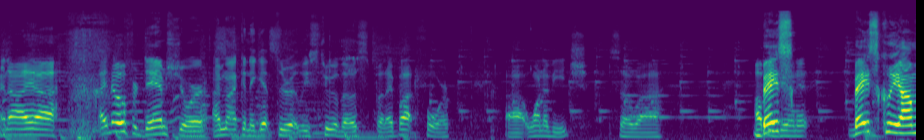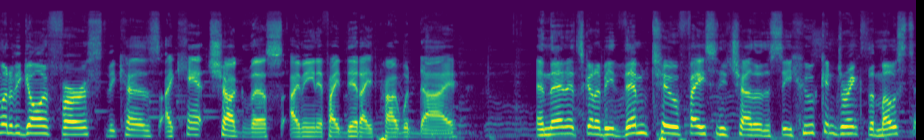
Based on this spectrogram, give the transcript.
And I, uh, I know for damn sure I'm not gonna get through at least two of those, but I bought four, uh, one of each. So uh, I'll Bas- be doing it. Basically, I'm gonna be going first because I can't chug this. I mean, if I did, I probably would die. And then it's gonna be them two facing each other to see who can drink the most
